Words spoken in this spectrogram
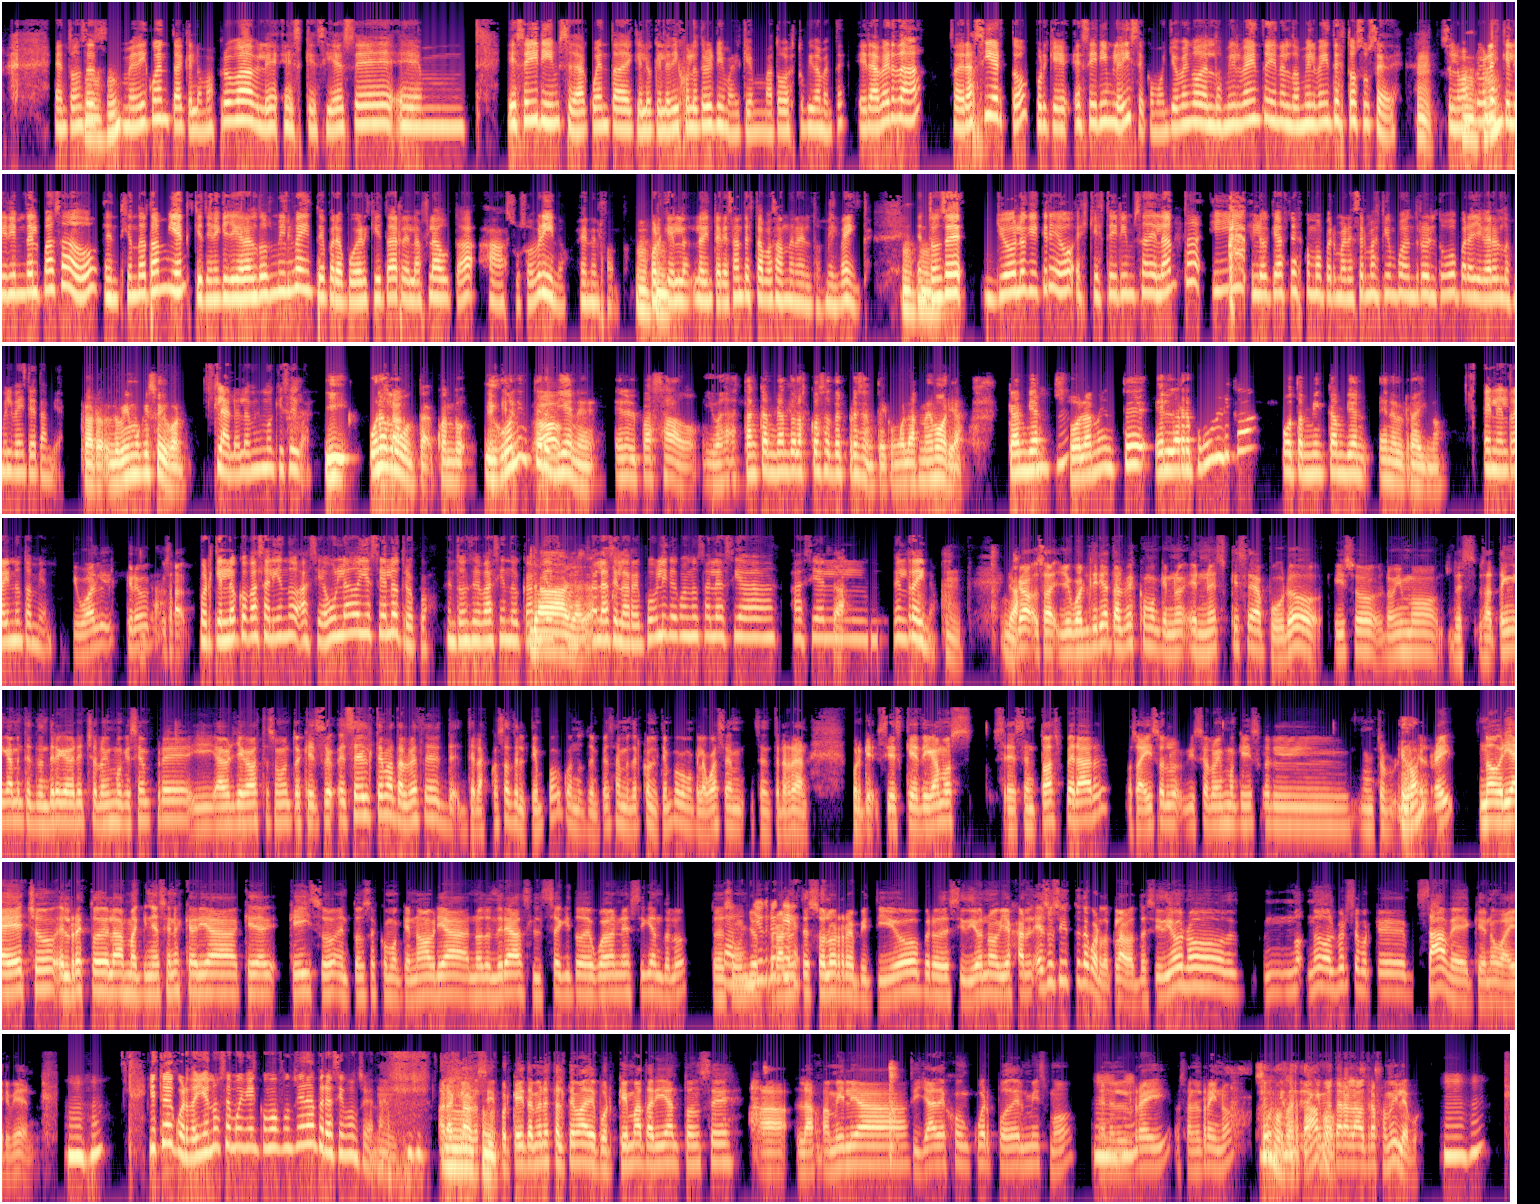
Entonces me di cuenta que lo más probable es que si ese, em, ese Irim se da cuenta de que lo que le dijo el otro Irim, al que mató estúpidamente, era verdad, o sea, era cierto, porque ese Irim le dice, como yo vengo del 2020 y en el 2020 esto sucede. Hmm. Entonces lo más probable es que el Irim del pasado entienda también que tiene que llegar al 2020 para poder quitarle la flauta a su sobrino, en el fondo. Porque lo, lo interesante está pasando en el 2020. ujú. Entonces, yo lo que creo es que este Irim se adelanta y lo que hace es como permanecer más tiempo dentro del tubo para llegar al 2020 también. Claro, lo mismo que hizo Igon. Claro, lo mismo que hizo igual. Y una pregunta, cuando es que- Igon oh. interviene en el pasado y están cambiando las cosas del presente, como las memorias, ¿cambian solamente en la República o también cambian en el reino? En el reino también. Igual creo, o sea, Porque el loco va saliendo hacia un lado y hacia el otro, po. Entonces va haciendo cambios Ya, cuando ya, ya. sale hacia la República y cuando sale hacia, hacia el, el reino. Ya. Claro, o sea, yo igual diría tal vez como que no, eh, no es que se apuró, hizo lo mismo, de- o sea, técnicamente tendría que haber hecho lo mismo que siempre y haber llegado hasta ese momento. Es que ese, ese es el tema tal vez de, de- de las cosas del tiempo, cuando te empiezas a meter con el tiempo, como que las cosas se, se entrerrean. Porque si es que, digamos, se sentó a esperar, o sea, hizo lo, hizo lo mismo que hizo el, rey, no habría hecho el resto de las maquinaciones que habría que, que hizo, entonces como que no habría, no tendrías el séquito de hueones siguiéndolo. Entonces, Claro, según yo, yo que- probablemente solo repitió, pero decidió no viajar. Eso sí estoy de acuerdo, claro, decidió no, no, no volverse porque sabe que no va a ir bien. Ujú. Yo estoy de acuerdo, yo no sé muy bien cómo funciona, pero sí funciona. Ahora, claro, sí, porque ahí también está el tema de por qué mataría entonces a la familia si ya dejó un cuerpo de él mismo en el rey, o sea, en el reino, Sí, porque pues, verdad, que matar a la otra familia, pues. No,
